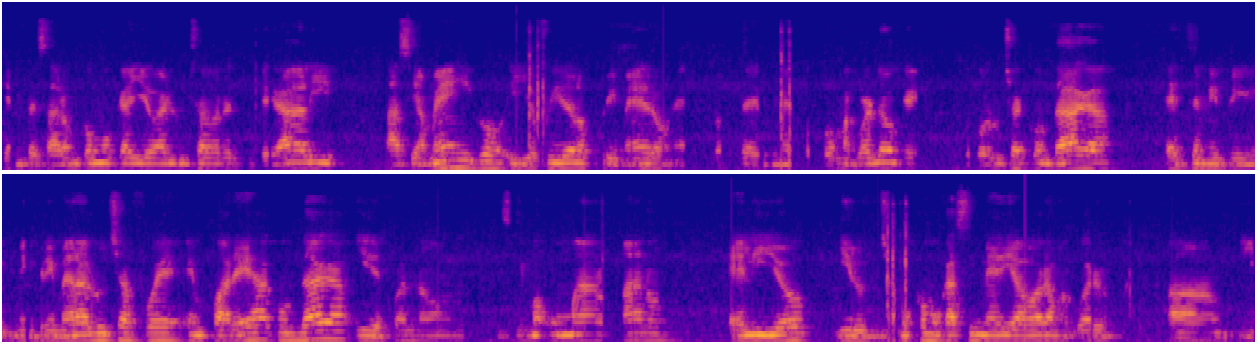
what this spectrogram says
empezaron como que a llevar luchadores de Gali hacia México y yo fui de los primeros. Entonces me, me acuerdo que tocó luchar con Daga. Este, mi, mi, primera lucha fue en pareja con Daga y después nos hicimos un mano a mano, él y yo, y luchamos como casi media hora, me acuerdo. Um, y,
